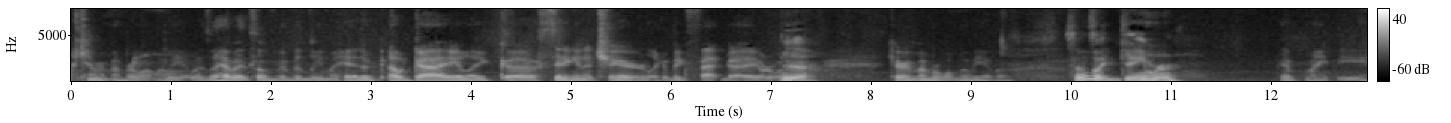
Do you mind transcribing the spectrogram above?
I can't remember what movie it was. I have it so vividly in my head. A, a guy like uh, sitting in a chair, like a big fat guy or whatever. Yeah. Can't remember what movie it was. Sounds like gamer. It might be.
